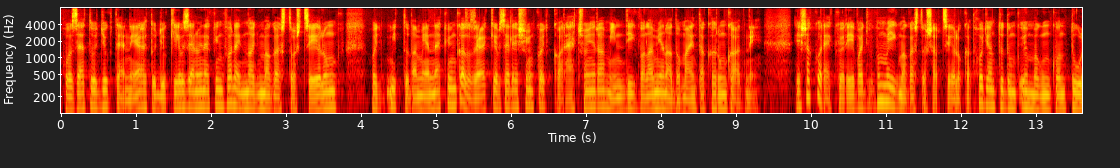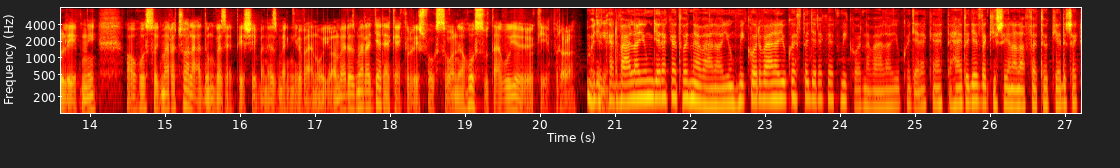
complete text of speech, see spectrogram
Hozzá tudjuk tenni, el tudjuk képzelni, hogy nekünk van egy nagy magasztos célunk, hogy mit tudom én nekünk, az az elképzelésünk, hogy karácsonyra mindig valamilyen adományt akarunk adni. És akkor e köré, vagy még magasztosabb célokat, hogyan tudunk önmagunkon túllépni ahhoz, hogy már a családunk vezetésében ez megnyilvánuljon, mert ez már a gyerekekről is fog szólni, a hosszú távú jövőképről. Vagy Igen. akár vállaljunk gyereket, vagy ne vállaljunk. Mikor vállaljuk ezt a gyereket, mikor ne vállaljuk a gyereket. Tehát, hogy ezek is ilyen alapvető kérdések.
